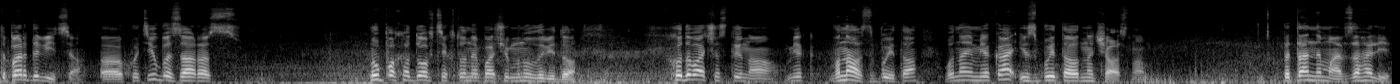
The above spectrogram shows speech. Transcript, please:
Тепер дивіться, е, хотів би зараз. Ну, по ходовці, хто не бачив минуле відео. Ходова частина, вона збита, вона і м'яка, і збита одночасно. Питань немає взагалі.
